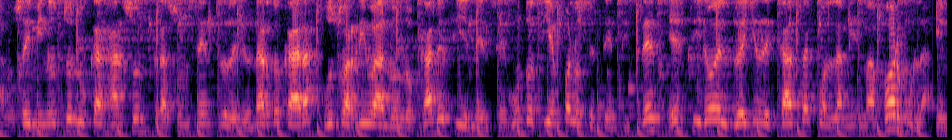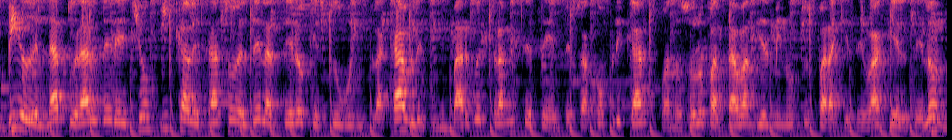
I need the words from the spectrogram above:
A los 6 minutos Lucas Hanson tras un centro de Leonardo Cara puso arriba a los locales y en el segundo tiempo a los 73 estiró el dueño de casa con la misma fórmula. Envío del natural derecho y cabezazo del delantero que estuvo implacable. Sin embargo el trámite se empezó a complicar cuando solo faltaban 10 minutos para que se baje el telón.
